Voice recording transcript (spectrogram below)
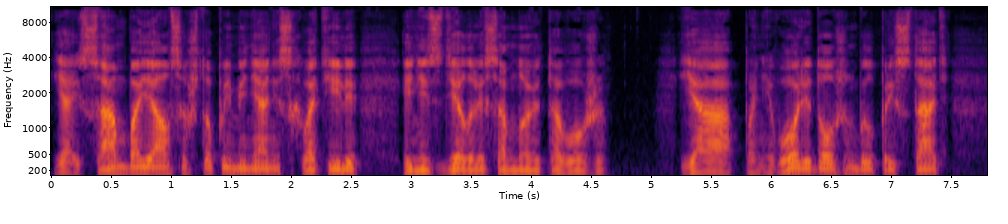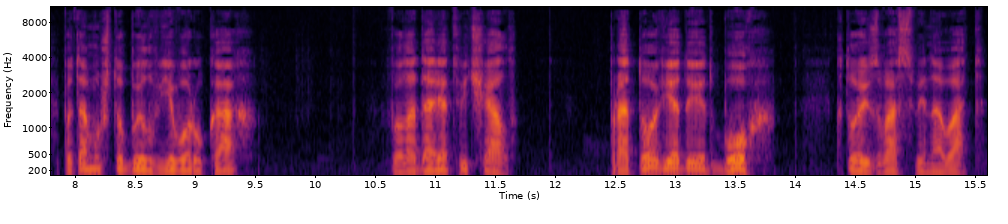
Я и сам боялся, чтоб и меня не схватили и не сделали со мною того же». Я по неволе должен был пристать, потому что был в его руках. Володарь отвечал, «Про то ведает Бог, кто из вас виноват.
